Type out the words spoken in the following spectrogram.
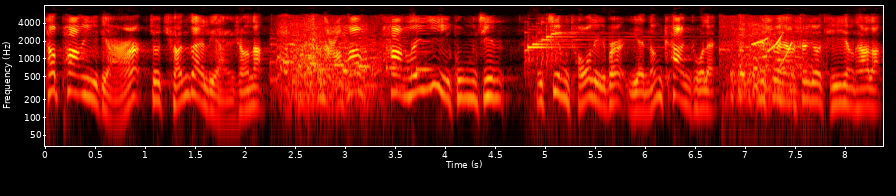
他胖一点儿就全在脸上呢。哪怕胖了一公斤，那镜头里边也能看出来。那摄像师就提醒他了，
